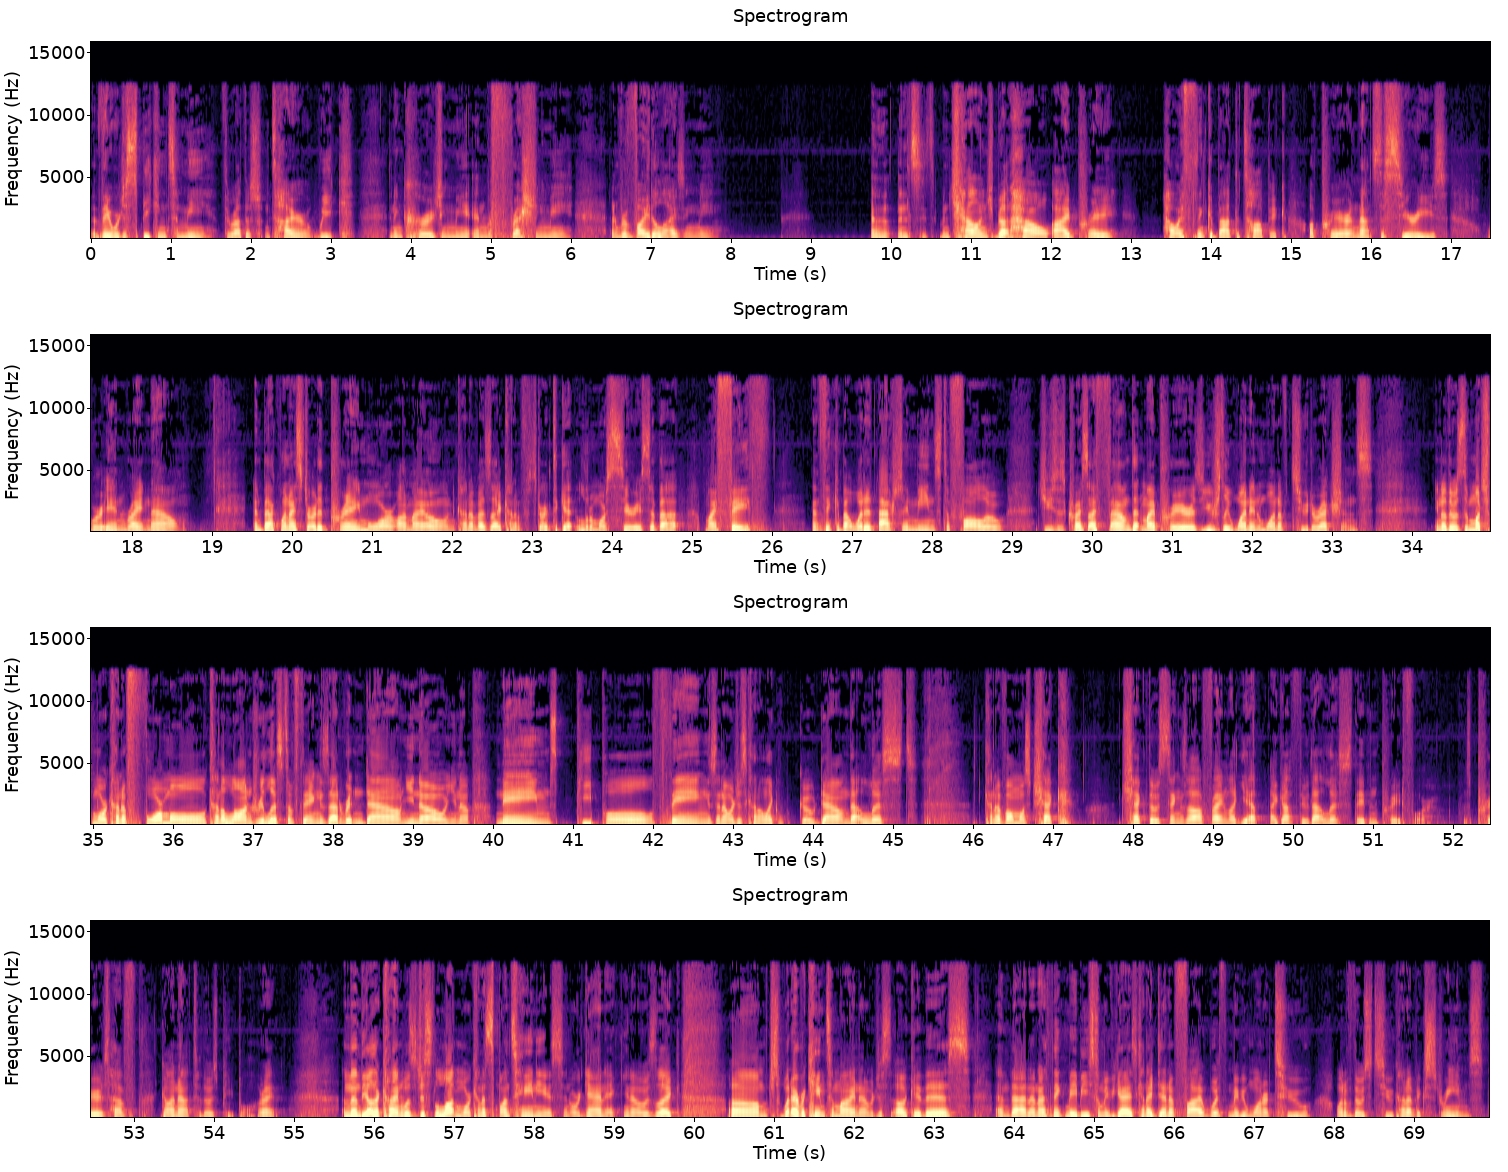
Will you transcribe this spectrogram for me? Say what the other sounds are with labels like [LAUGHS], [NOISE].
they were just speaking to me throughout this entire week and encouraging me and refreshing me and revitalizing me and it's, it's been challenged about how I pray, how I think about the topic of prayer. And that's the series we're in right now. And back when I started praying more on my own, kind of as I kind of started to get a little more serious about my faith and think about what it actually means to follow Jesus Christ, I found that my prayers usually went in one of two directions you know, there was a much more kind of formal kind of laundry list of things that I'd written down, you know, you know, names, people, things, and I would just kind of like go down that list, kind of almost check check those things off, right? And like, yep, I got through that list. They've been prayed for. Those prayers have gone out to those people, right? And then the other kind was just a lot more kind of spontaneous and organic. You know, it was like um, just whatever came to mind. I would just okay, this and that. And I think maybe some of you guys can identify with maybe one or two, one of those two kind of extremes.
